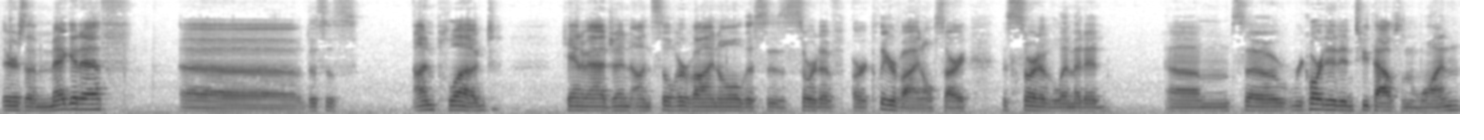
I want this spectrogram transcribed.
there's a Megadeth. Uh, this is unplugged. Can't imagine on silver vinyl. This is sort of or clear vinyl. Sorry, this is sort of limited. Um, so recorded in 2001.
